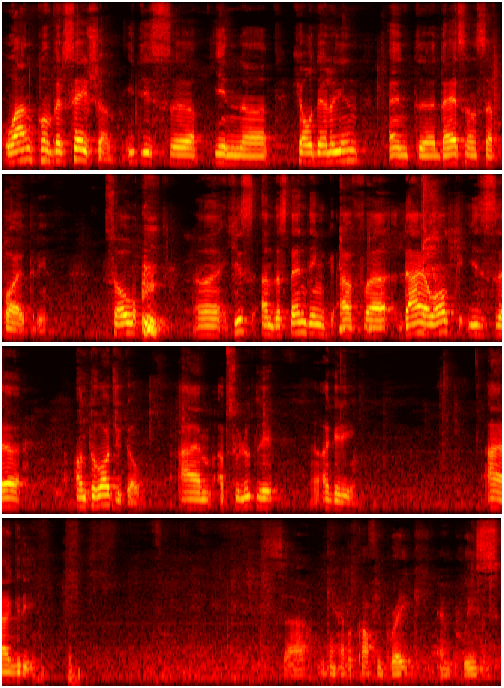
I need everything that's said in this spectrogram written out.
one conversation. It is uh, in uh, Hölderlin and uh, the essence of poetry. So uh, his understanding of uh, dialogue is uh, ontological. I am absolutely uh, agree. I agree. Uh, we can have a coffee break and please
